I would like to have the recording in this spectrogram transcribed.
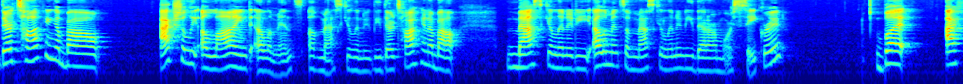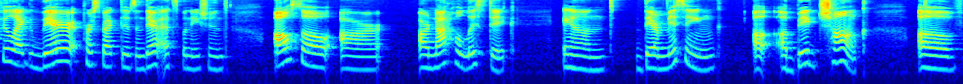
they're talking about actually aligned elements of masculinity. They're talking about masculinity, elements of masculinity that are more sacred. But I feel like their perspectives and their explanations also are are not holistic and they're missing a, a big chunk of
